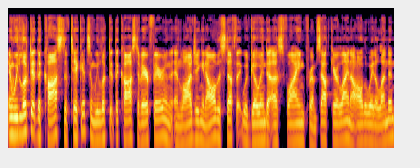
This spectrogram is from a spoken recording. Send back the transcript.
and we looked at the cost of tickets and we looked at the cost of airfare and, and lodging and all the stuff that would go into us flying from South Carolina all the way to London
